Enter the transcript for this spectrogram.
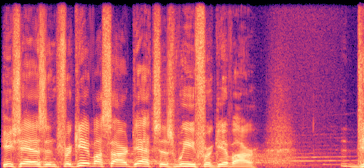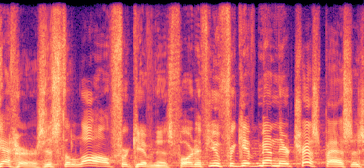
He says, And forgive us our debts as we forgive our debtors. It's the law of forgiveness. For if you forgive men their trespasses,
